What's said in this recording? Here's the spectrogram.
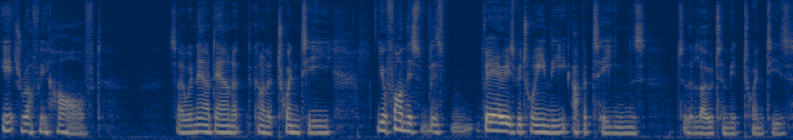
it's roughly halved. So we're now down at kind of 20. You'll find this, this varies between the upper teens to the low to mid 20s.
